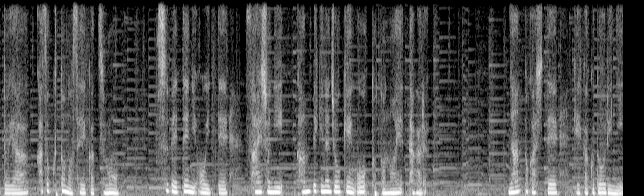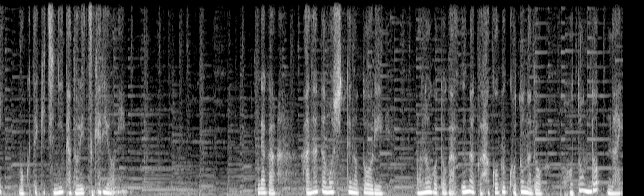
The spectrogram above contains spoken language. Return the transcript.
人や家族との生活も全てにおいて最初に完璧な条件を整えたがる。何とかして計画通りに目的地にたどり着けるように。だがあなたも知っての通り物事がうまく運ぶことなどほとんどない。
